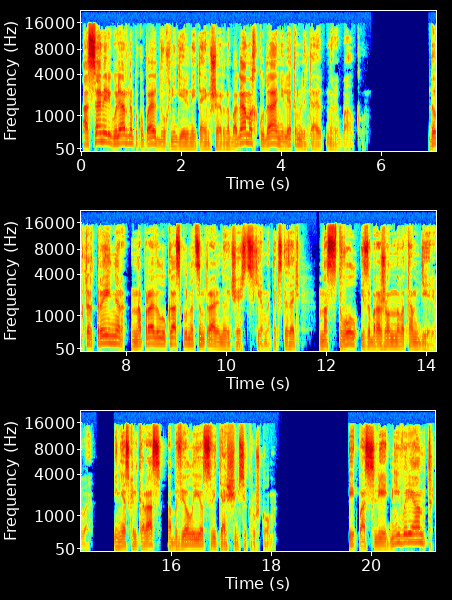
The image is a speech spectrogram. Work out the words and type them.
а сами регулярно покупают двухнедельный таймшер на Багамах, куда они летом летают на рыбалку. Доктор Трейнер направил указку на центральную часть схемы, так сказать, на ствол изображенного там дерева, и несколько раз обвел ее светящимся кружком. И последний вариант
